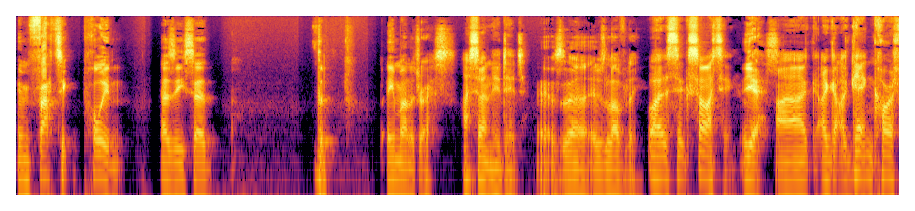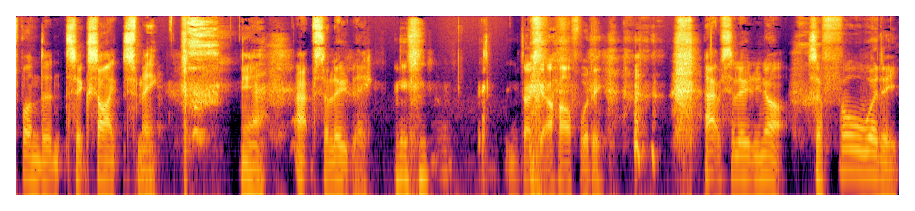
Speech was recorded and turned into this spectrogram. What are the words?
emphatic point as he said the email address. I certainly did. It was uh, it was lovely. Well, it's exciting. Yes. I, I, I- getting correspondence excites me. yeah, absolutely. you don't get a half Woody. Absolutely not. It's a full Woody.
